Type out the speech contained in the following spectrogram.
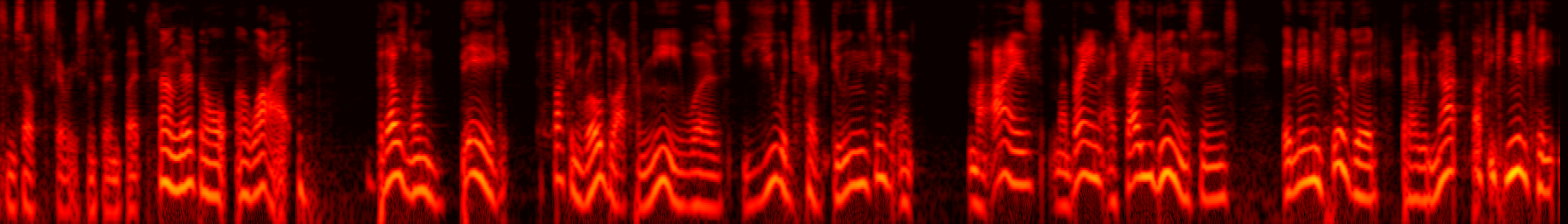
some self discovery since then. But Some there's been a, a lot. but that was one big fucking roadblock for me was you would start doing these things and my eyes my brain i saw you doing these things it made me feel good but i would not fucking communicate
